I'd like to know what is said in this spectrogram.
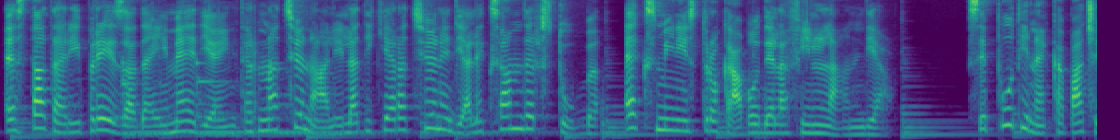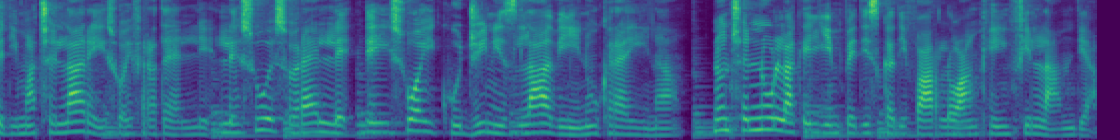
È stata ripresa dai media internazionali la dichiarazione di Alexander Stubb, ex ministro capo della Finlandia. Se Putin è capace di macellare i suoi fratelli, le sue sorelle e i suoi cugini slavi in Ucraina, non c'è nulla che gli impedisca di farlo anche in Finlandia.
